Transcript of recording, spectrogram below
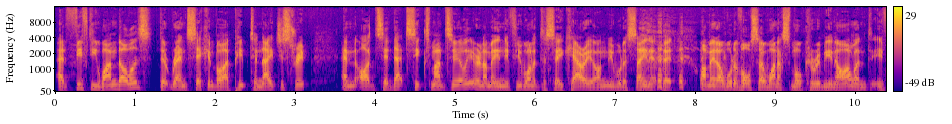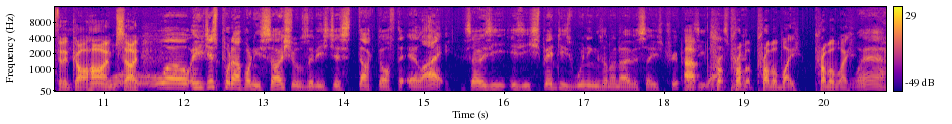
at fifty one dollars that ran second by a pip to Nature Strip. And I'd said that six months earlier. And I mean, if you wanted to see carry on, you would have seen it. But I mean, I would have also won a small Caribbean island if it had got home. So, well, he just put up on his socials that he's just ducked off to LA. So is he is he spent his winnings on an overseas trip? Has uh, he last pro- prob- Probably, probably. Wow.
